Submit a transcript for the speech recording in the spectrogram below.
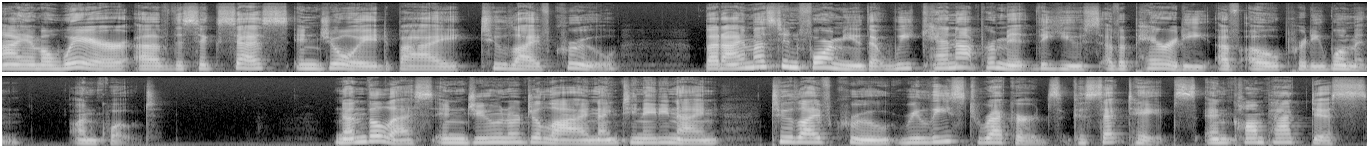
I am aware of the success enjoyed by Two Live Crew, but I must inform you that we cannot permit the use of a parody of Oh Pretty Woman. Unquote. Nonetheless, in June or July 1989, Two Live Crew released records, cassette tapes, and compact discs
